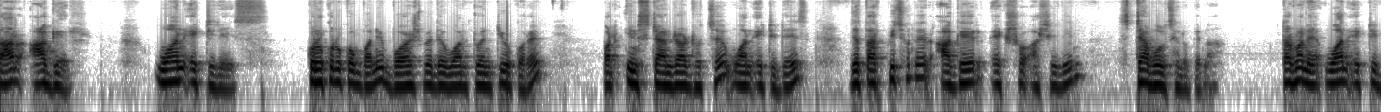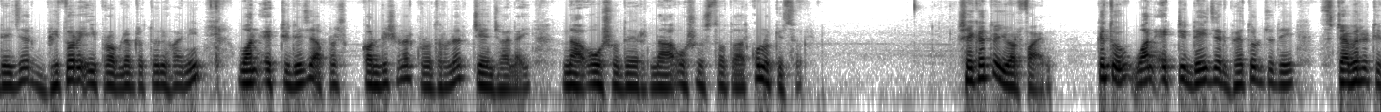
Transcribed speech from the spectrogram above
তার আগের ওয়ান এইট্টি ডেজ কোনো কোনো কোম্পানি বয়স বেঁধে ওয়ান টোয়েন্টিও করে বাট ইন স্ট্যান্ডার্ড হচ্ছে ওয়ান এইট্টি ডেজ যে তার পিছনের আগের একশো আশি দিন স্ট্যাবল ছিল কিনা। তার মানে ওয়ান এইট্টি ডেজের ভিতরে এই প্রবলেমটা তৈরি হয়নি। ওয়ান এইট্টি ডেজে আপনার কন্ডিশনের কোনো ধরনের চেঞ্জ হয় নাই। না ঔষধের, না অসুস্থতার, কোনো কিছুর। সেক্ষেত্রে ইউ আর ফাইন কিন্তু ওয়ান এইট্টি ডেজের ভেতর যদি স্ট্যাবিলিটি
